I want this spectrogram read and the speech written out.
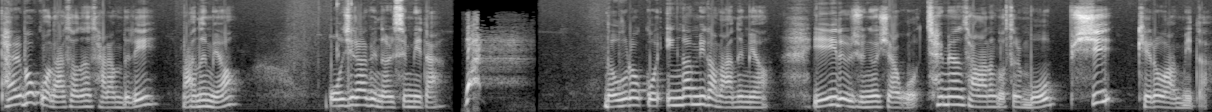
발벗고 나서는 사람들이 많으며 오지랖이 넓습니다. 너그럽고 인간미가 많으며 예의를 중요시하고 체면 상하는 것을 몹시 괴로워합니다.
